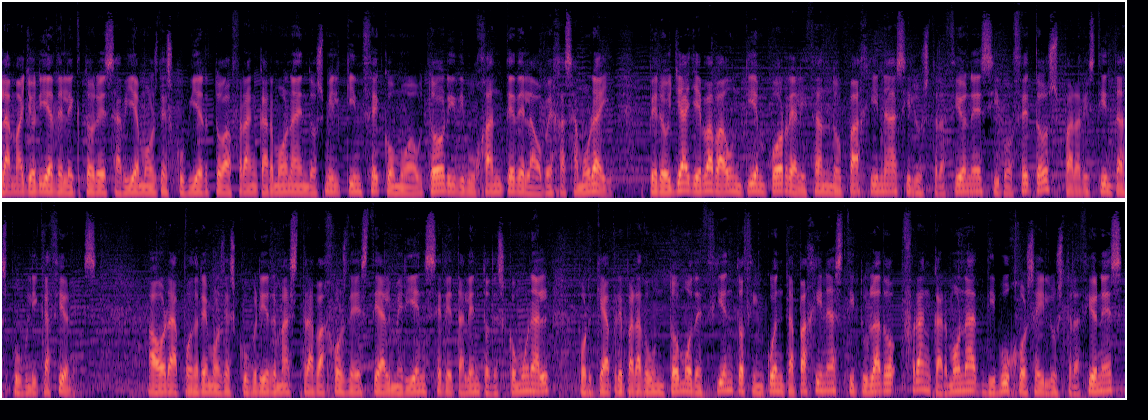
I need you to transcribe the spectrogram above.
La mayoría de lectores habíamos descubierto a Frank Carmona en 2015 como autor y dibujante de La Oveja Samurai, pero ya llevaba un tiempo realizando páginas, ilustraciones y bocetos para distintas publicaciones. Ahora podremos descubrir más trabajos de este almeriense de talento descomunal porque ha preparado un tomo de 150 páginas titulado Frank Carmona, Dibujos e Ilustraciones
